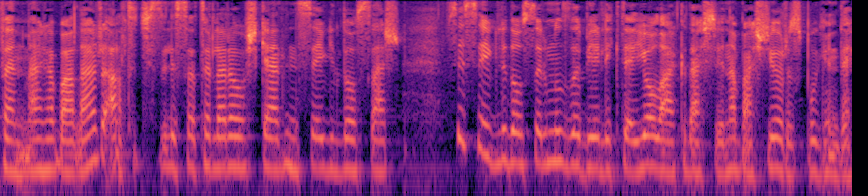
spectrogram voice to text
Efendim merhabalar. Altı çizili satırlara hoş geldiniz sevgili dostlar. Siz sevgili dostlarımızla birlikte yol arkadaşlığına başlıyoruz bugün de.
